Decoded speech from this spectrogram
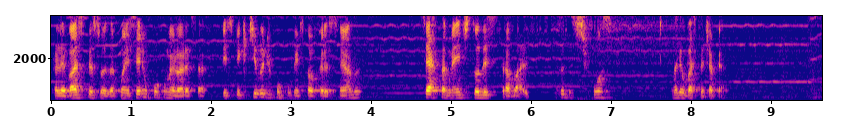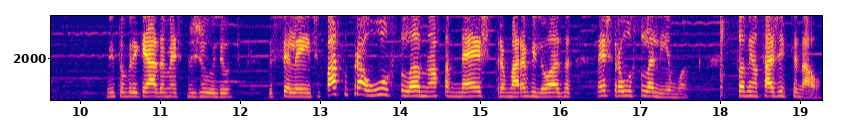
para levar as pessoas a conhecerem um pouco melhor essa perspectiva de Kung Fu que a gente está oferecendo, certamente todo esse trabalho, todo esse esforço valeu bastante a pena. Muito obrigada, mestre Júlio. Excelente. Passo para a Úrsula, nossa mestra maravilhosa, mestra Úrsula Lima sua mensagem final.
